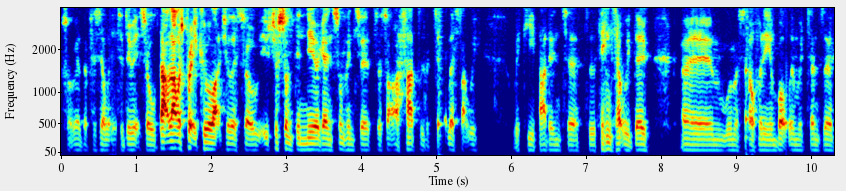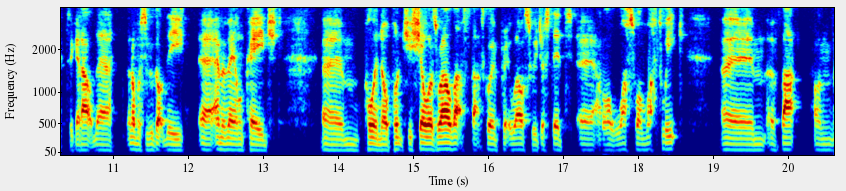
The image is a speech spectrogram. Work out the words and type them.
so we had the facility to do it. So that, that was pretty cool actually. So it was just something new again, something to, to sort of add to the tick list that we we keep adding to, to the things that we do. Um, with myself and Ian Butlin, we tend to, to get out there, and obviously we've got the uh, MMA Uncaged um, pulling no punches show as well. That's that's going pretty well. So we just did uh, our last one last week um, of that on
